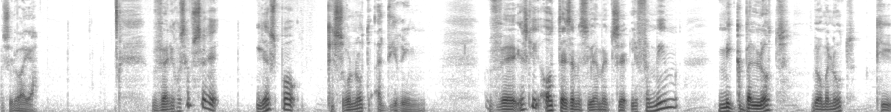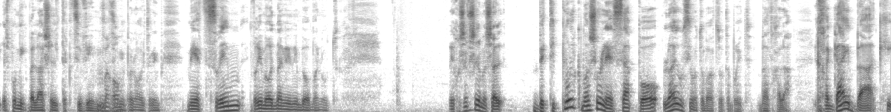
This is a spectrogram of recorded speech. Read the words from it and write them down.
מה שלא היה. ואני חושב שיש פה כישרונות אדירים, ויש לי עוד תזה מסוימת שלפעמים מגבלות באומנות, כי יש פה מגבלה של תקציבים, ברור. תקציבים פה נורא קטנים, מייצרים דברים מאוד מעניינים באומנות. אני חושב שלמשל, בטיפול כמו שהוא נעשה פה, לא היו עושים אותו בארצות הברית בהתחלה. חגי בא כי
